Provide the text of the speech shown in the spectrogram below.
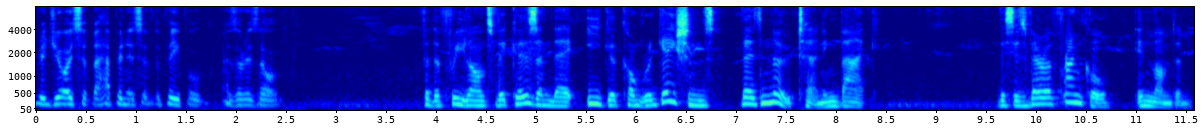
rejoice at the happiness of the people as a result. For the freelance vicars and their eager congregations, there's no turning back. This is Vera Frankel in London.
